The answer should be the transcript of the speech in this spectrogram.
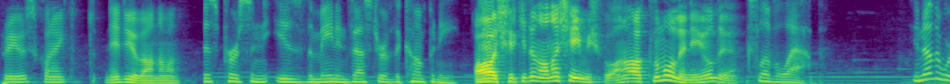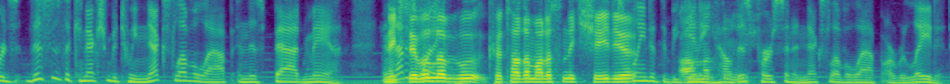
Previous connected. Ne diyor ben anlamadım. this person is the main investor of the company. Aa şirketin ana şeymiş bu. Ana aklı mı oluyor? Ne oluyor? Next Level App. In other words, this is the connection between Next Level App and this bad man. And Next Level'la bu kötü adam arasındaki şeyi I diyor. explained at the beginning how this person and Next Level App are related.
